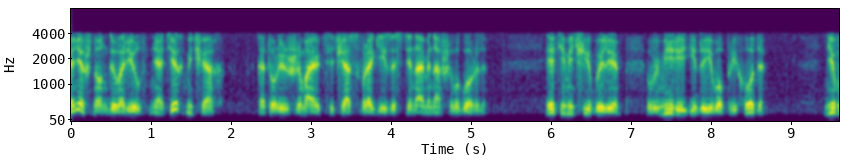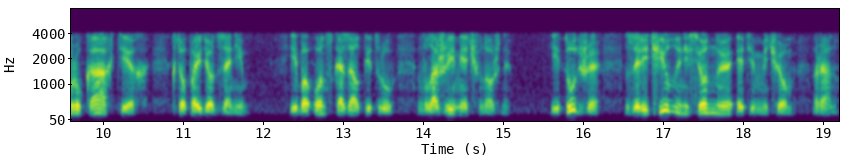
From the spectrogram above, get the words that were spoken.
Конечно, он говорил не о тех мечах, которые сжимают сейчас враги за стенами нашего города. Эти мечи были в мире и до его прихода, не в руках тех, кто пойдет за ним, ибо он сказал Петру «вложи меч в ножны», и тут же залечил нанесенную этим мечом рану.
